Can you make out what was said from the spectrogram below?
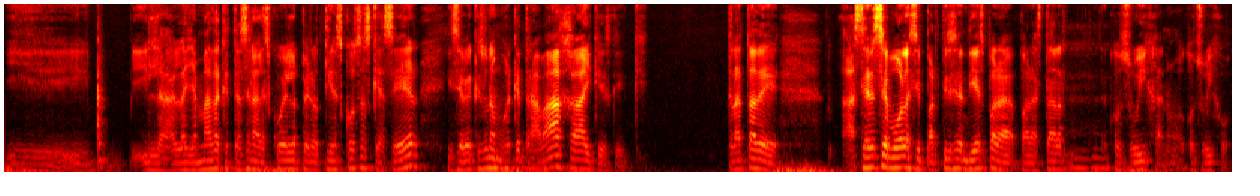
y, y la, la, llamada que te hacen a la escuela, pero tienes cosas que hacer y se ve que es una mujer que trabaja y que, que, trata de hacerse bolas y partirse en diez para, para estar con su hija, ¿no? Con su hijo.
